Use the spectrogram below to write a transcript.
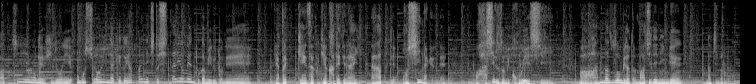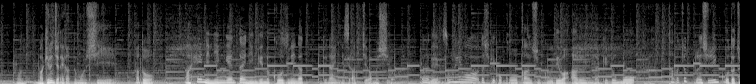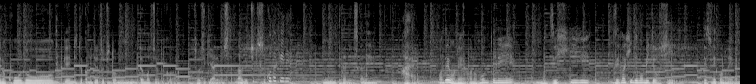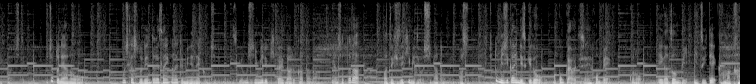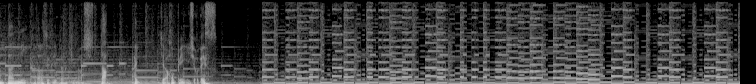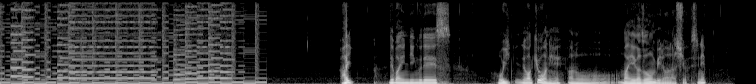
あっちもね、非常に面白いんだけど、やっぱりね、ちょっとシナリオ面とか見るとね、やっぱり原作には勝ててないなって、惜しいんだけどね。走るゾンビ怖えし、まあ、あんなゾンビだったらマジで人間、なんつうんだろう、負けるんじゃないかと思うし、あと、まあ、変に人間対人間の構図になってないんですよ、あっちはむしろ。なので、その辺は私結構好感触ではあるんだけども、ただちょっとね、主人公たちの行動原理とか見てると、ちょっとうーんって思っちゃうとかが正直ありました。なので、ちょっとそこだけね、うんって感じですかね。はい。まあ、でもね、あの、本当に、まあ、ぜひ、是が非でも見てほしいですね、この映画に関して。ちょっとね、あの、もしかするとレンタル屋さん行かないと見れないかもしれないですけど、もし見る機会がある方がいらっしゃったら、まあ、ぜひぜひ見てほしいなと思います。ちょっと短いんですけど、まあ、今回はですね、本編、この映画ゾンビについて、まあ、簡単に語らせていただきました。はい。じゃあ本編以上です。ではエンディングです。はい。では今日はね、あのー、まあ、映画ゾンビの話をですね、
